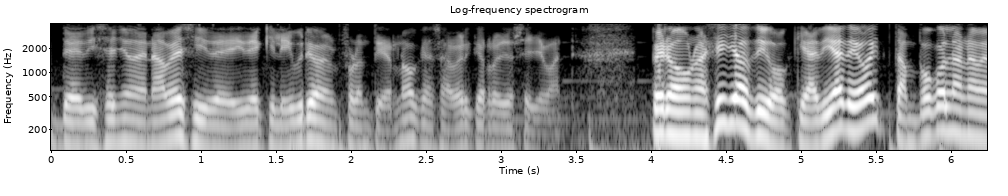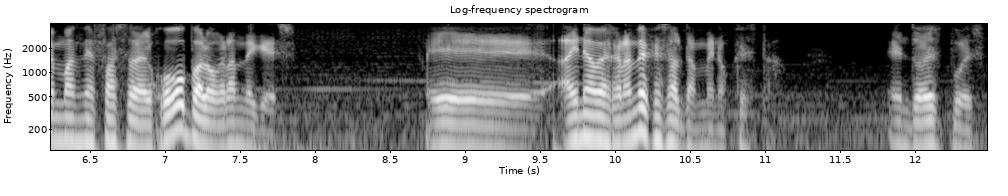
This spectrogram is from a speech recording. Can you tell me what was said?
diseño de naves y de, equilibrio en Frontier, ¿no? Que a saber qué rollo se llevan. Pero aún así ya os digo que a día de hoy tampoco es la nave más nefasta del juego para lo grande que es. Eh, hay naves grandes que saltan menos que esta. Entonces, pues,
